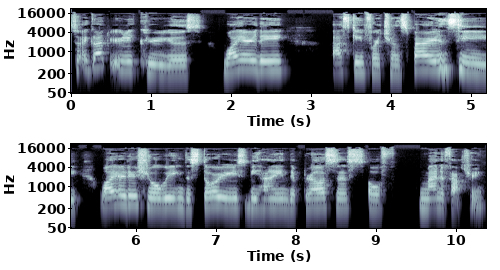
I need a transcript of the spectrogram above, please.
So I got really curious. Why are they asking for transparency? Why are they showing the stories behind the process of manufacturing?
